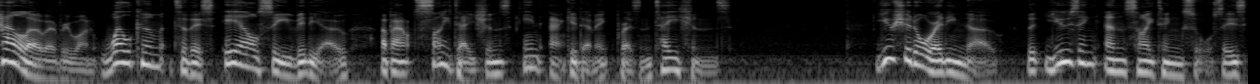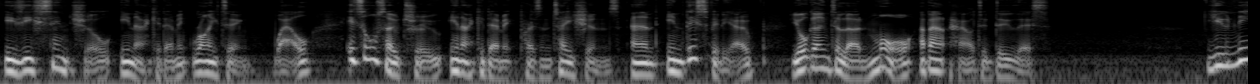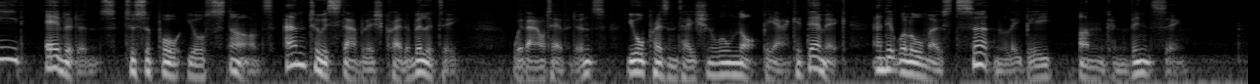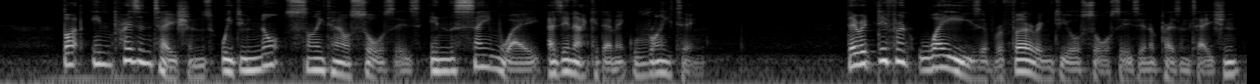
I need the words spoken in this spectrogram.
Hello everyone, welcome to this ELC video about citations in academic presentations. You should already know that using and citing sources is essential in academic writing. Well, it's also true in academic presentations and in this video you're going to learn more about how to do this. You need evidence to support your stance and to establish credibility. Without evidence, your presentation will not be academic and it will almost certainly be unconvincing. But in presentations, we do not cite our sources in the same way as in academic writing. There are different ways of referring to your sources in a presentation.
